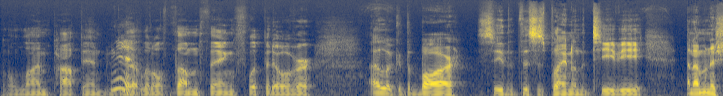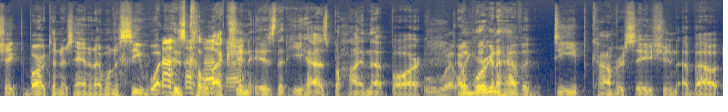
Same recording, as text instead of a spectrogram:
little lime pop in, we do that little thumb thing, flip it over. I look at the bar, see that this is playing on the TV, and I'm gonna shake the bartender's hand, and I want to see what his collection is that he has behind that bar, Ooh, I and like we're it. gonna have a deep conversation about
